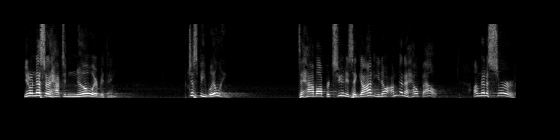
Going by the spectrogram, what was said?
You don't necessarily have to know everything, just be willing to have opportunity. Say, God, you know, I'm going to help out, I'm going to serve.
